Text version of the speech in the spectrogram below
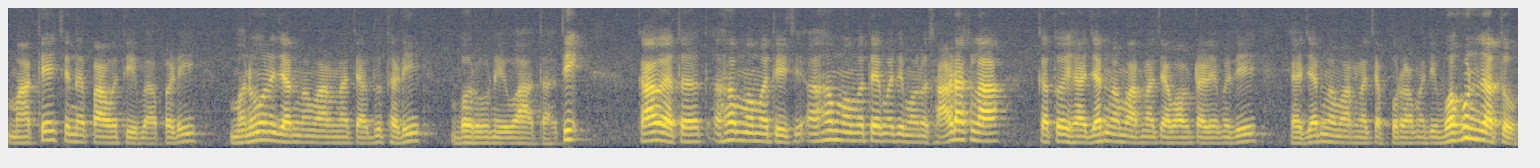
मातेची न पावती बापडी म्हणून जन्म मारणाच्या दुथडी भरून वाहता ती काय होतात अहम ममतेची अहम ममतेमध्ये माणूस अडकला का तो ह्या जन्म मारणाच्या वावटाळेमध्ये ह्या जन्म मारणाच्या पुरामध्ये वाहून जातो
